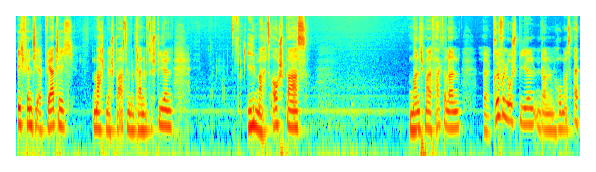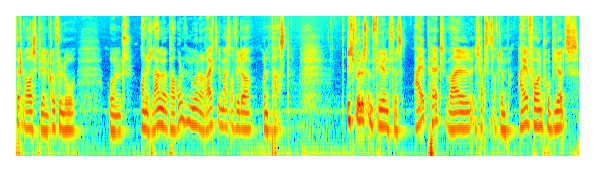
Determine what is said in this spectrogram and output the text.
ich finde die App wertig, macht mir Spaß, mit dem Kleinen zu spielen. Ihm macht es auch Spaß manchmal fragt er dann äh, Gryffalo spielen und dann holen wir das iPad raus, spielen Gryffalo und auch nicht lange, ein paar Runden nur, dann reicht es ihm meist auch wieder und passt. Ich würde es empfehlen fürs iPad, weil ich habe es jetzt auf dem iPhone probiert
